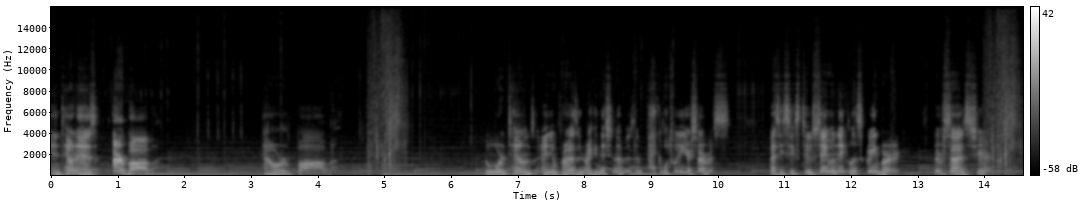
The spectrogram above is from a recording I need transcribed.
in town as Our Bob. Our Bob. Awarded town's annual prize in recognition of his impeccable 20-year service. 1962, Samuel Nicholas Greenberg, Riverside Sheriff.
